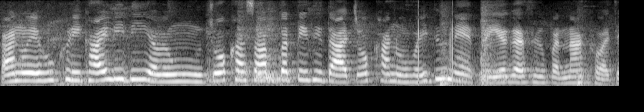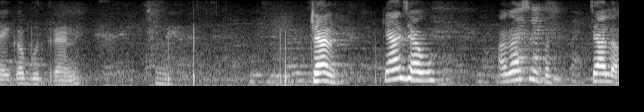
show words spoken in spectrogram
કાનું એ હુખડી ખાઈ લીધી. હવે હું ચોખા સાફ કરતી હતી તો આ ચોખાનું વધ્યું ને તો એ અગાસી ઉપર નાખવા જાય કબૂતરાને. ચાલ ક્યાં જવું? અગાસી ઉપર. ચાલો.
